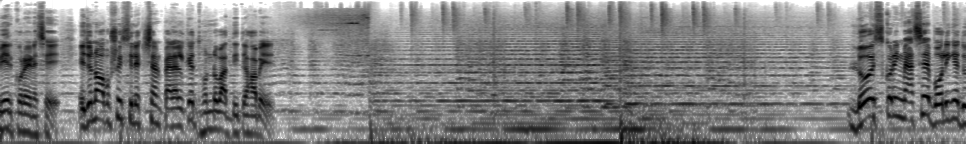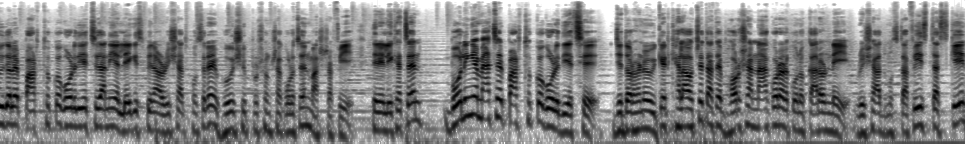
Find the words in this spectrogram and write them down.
বের করে এনেছে। এজন্য অবশ্যই সিলেকশন প্যানেলকে ধন্যবাদ দিতে হবে। লো স্কোরিং ম্যাচে বোলিংয়ে দুই দলের পার্থক্য গড়ে দিয়েছে জানিয়ে লেগ স্পিনার রিশাদ হোসেনের ভূয়সী প্রশংসা করেছেন মাশরাফি। তিনি লিখেছেন বোলিংয়ে ম্যাচের পার্থক্য গড়ে দিয়েছে। যে ধরনের উইকেট খেলা হচ্ছে, তাতে ভরসা না করার কোনো কারণ নেই। রিশাদ মুস্তাফিজ, তাসকিন,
